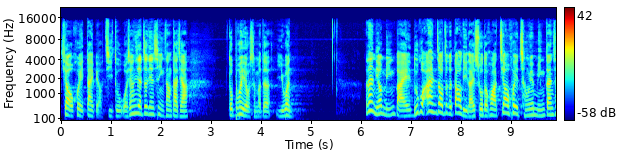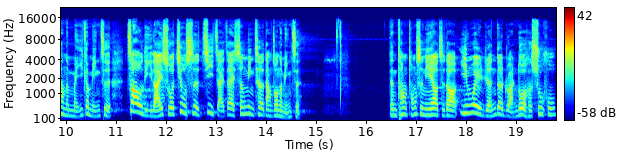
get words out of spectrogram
教会代表基督。我相信在这件事情上，大家都不会有什么的疑问。但你要明白，如果按照这个道理来说的话，教会成员名单上的每一个名字，照理来说就是记载在生命册当中的名字。但同同时，你也要知道，因为人的软弱和疏忽。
